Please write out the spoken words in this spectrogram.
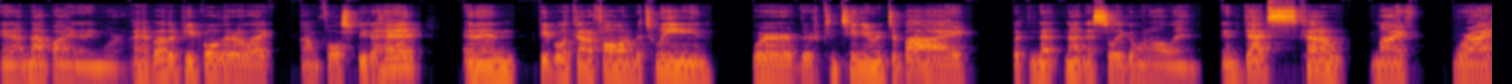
and I'm not buying anymore. I have other people that are like, I'm full speed ahead. And then people that kind of fall in between where they're continuing to buy, but not, not necessarily going all in. And that's kind of my where I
